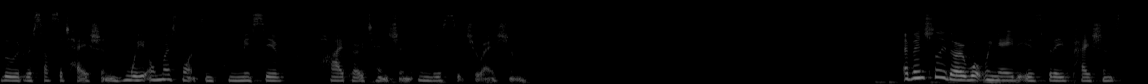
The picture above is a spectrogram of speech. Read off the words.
fluid resuscitation. We almost want some permissive hypotension in this situation. Eventually, though, what we need is for these patients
